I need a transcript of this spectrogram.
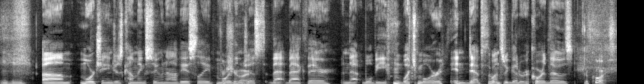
Mm-hmm. Um, more changes coming soon, obviously. More than sure. just that back there, and that will be much more in depth once we go to record those. of course.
